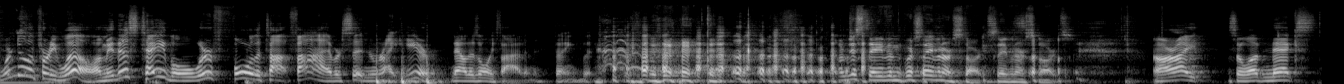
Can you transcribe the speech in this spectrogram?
we're doing pretty well. I mean, this table, we're four of the top five are sitting right here. Now, there's only five in the thing, but I'm just saving. We're saving our starts. Saving our starts. all right. So up next,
